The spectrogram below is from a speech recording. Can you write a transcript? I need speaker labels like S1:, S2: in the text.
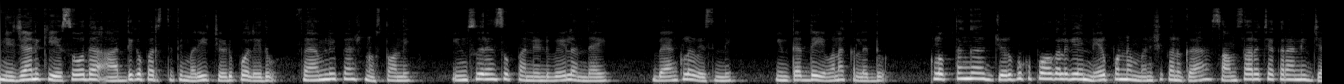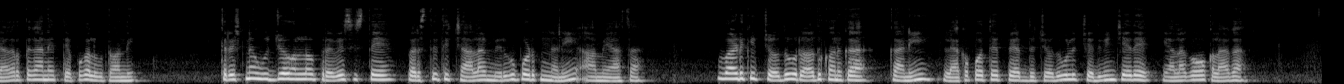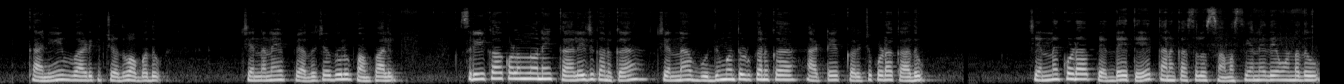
S1: నిజానికి యశోద ఆర్థిక పరిస్థితి మరీ చెడిపోలేదు. ఫ్యామిలీ పెన్షన్ వస్తోంది. ఇన్సూరెన్స్ పన్నెండు వేలు అందాయి. బ్యాంకులో వేసింది. ఇంటద్దె ఇవ్వనక్కర్లేదు. క్లుప్తంగా జరుపుకుపోగలిగే నేర్పున్న మనిషి కనుక సంసార చక్రాన్ని జాగ్రత్తగానే తిప్పగలుగుతోంది. కృష్ణ ఉద్యోగంలో ప్రవేశిస్తే పరిస్థితి చాలా మెరుగుపడుతుందని ఆమె ఆశ. వాడికి చదువు రాదు కనుక కానీ లేకపోతే పెద్ద చదువులు చదివించేదే ఎలాగో ఒకలాగా. కానీ వాడికి చదువు అవ్వదు. చిన్ననే పెద్ద చదువులు పంపాలి. శ్రీకాకుళంలోనే కాలేజీ కనుక చిన్న బుద్ధిమంతుడు కనుక అట్టే ఖర్చు కూడా కాదు. చిన్న కూడా పెద్దయితే తనకు అసలు సమస్య అనేదే ఉండదు.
